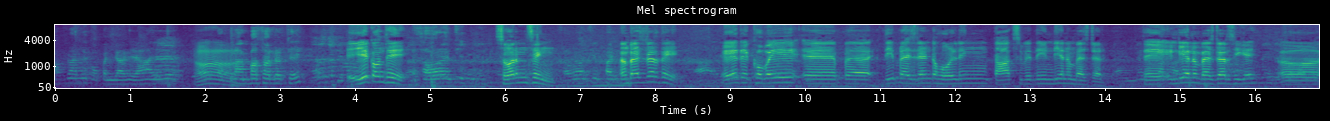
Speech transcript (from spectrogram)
अपना देखो पंजाबी यहाँ ये अपना हाँ एम्बेसडर थे ये कौन थे सवरण सिंह स्वर्ण सिंह सवरण सिंह पंजाब ਐਂਬੈਸਡਰ ਤੇ ਇਹ ਦੇਖੋ ਬਈ the president holding talks with the Indian ambassador ਤੇ ਇੰਡੀਅਨ ਐਂਬੈਸਡਰ ਸੀਗੇ ਅਹ,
